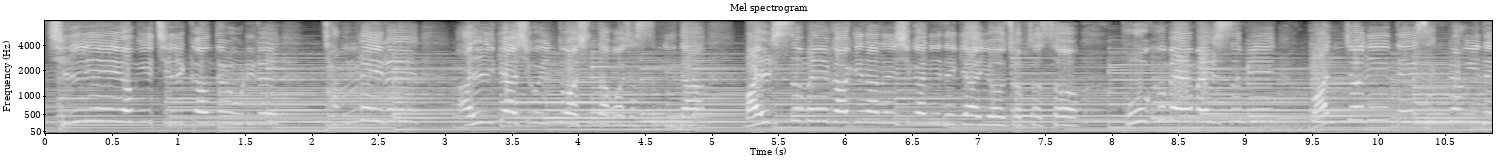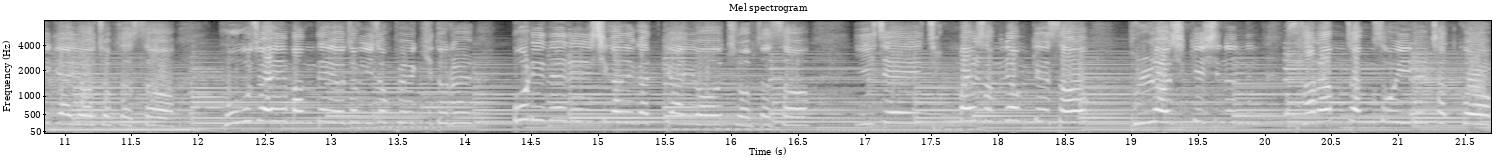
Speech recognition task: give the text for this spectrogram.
진리의 영이 진리 가운데 우리를 장래일을 알게 하시고 인도하신다고 하셨습니다. 말씀을 각인하는 시간이 되게 하여 주옵소서. 복음의 말씀이 완전히 내 생명이 되게 하여 주옵소서. 보호자의 망대 여정 이정표의 기도를 뿌리 내리는 시간을 갖게 하여 주옵소서. 이제 정말 성령께서 불러시키시는 사람 장소 일을 찾고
